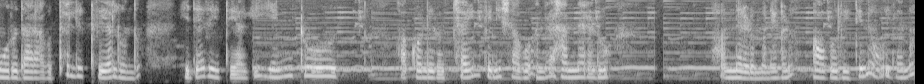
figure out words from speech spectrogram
ಮೂರು ದಾರ ಆಗುತ್ತೆ. ಅಲ್ಲಿ ತ್ರೀಯಲ್ಲಿ ಒಂದು. ಇದೇ ರೀತಿಯಾಗಿ ಎಂಟು ಹಾಕೊಂಡಿರೋ ಚೈನ್ ಫಿನಿಶ್ ಆಗೋ ಅಂದರೆ ಹನ್ನೆರಡು ಹನ್ನೆರಡು ಮನೆಗಳು. ಆಗೋ ರೀತಿ ನಾವು ಇದನ್ನು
